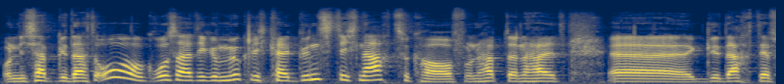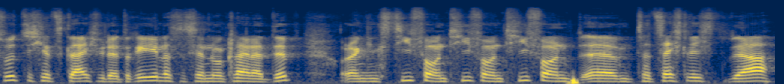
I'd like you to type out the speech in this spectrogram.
Und ich habe gedacht, oh, großartige Möglichkeit, günstig nachzukaufen. Und habe dann halt äh, gedacht, der wird sich jetzt gleich wieder drehen, das ist ja nur ein kleiner Dip. Und dann ging es tiefer und tiefer und tiefer. Und äh, tatsächlich, ja,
